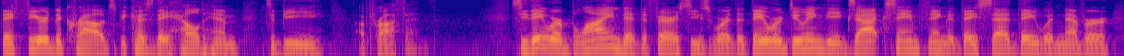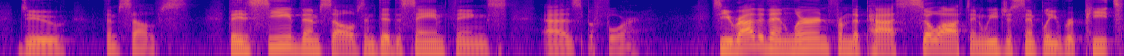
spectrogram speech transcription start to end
they feared the crowds because they held him to be a prophet. See, they were blinded, the Pharisees were, that they were doing the exact same thing that they said they would never do themselves. They deceived themselves and did the same things as before. See, rather than learn from the past, so often we just simply repeat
